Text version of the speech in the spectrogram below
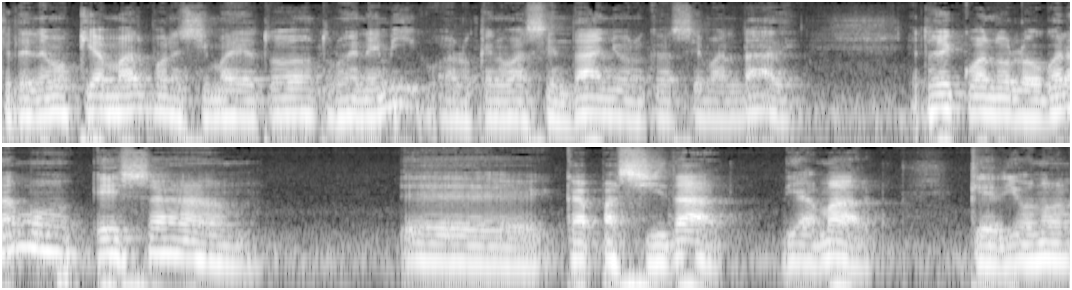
que tenemos que amar por encima de todos nuestros enemigos, a los que nos hacen daño, a los que hacen maldades. Entonces, cuando logramos esa eh, capacidad de amar que Dios nos,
